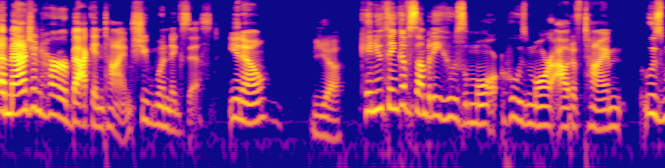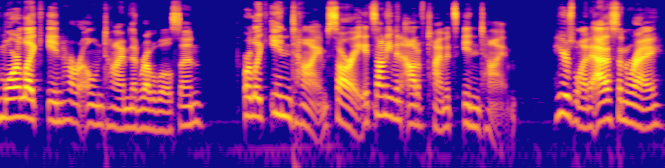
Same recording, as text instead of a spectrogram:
imagine her back in time. She wouldn't exist. You know. Yeah. Can you think of somebody who's more who's more out of time, who's more like in her own time than Rebel Wilson, or like in time? Sorry, it's not even out of time. It's in time. Here's one: Addison Rae.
